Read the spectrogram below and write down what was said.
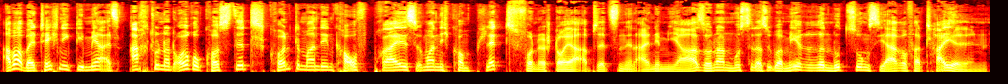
Aber bei Technik, die mehr als 800 Euro kostet, konnte man den Kaufpreis immer nicht komplett von der Steuer absetzen in einem Jahr, sondern musste das über mehrere Nutzungsjahre verteilen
